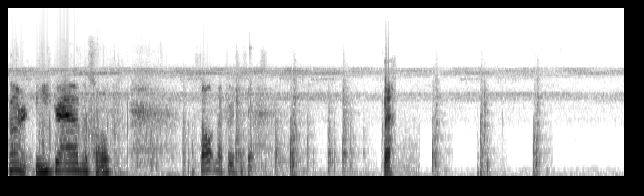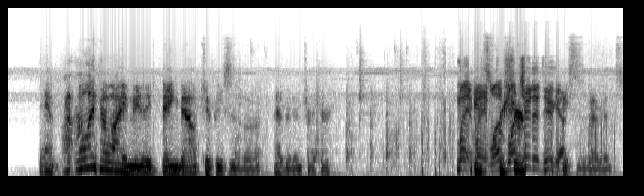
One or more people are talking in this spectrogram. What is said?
store. Can you grab assault? Assault and a crucifix. Yeah. Damn, I, I like how I immediately banged out two pieces of uh, evidence right there. Wait, It's wait, what, for what sure two did you get? Pieces of evidence.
